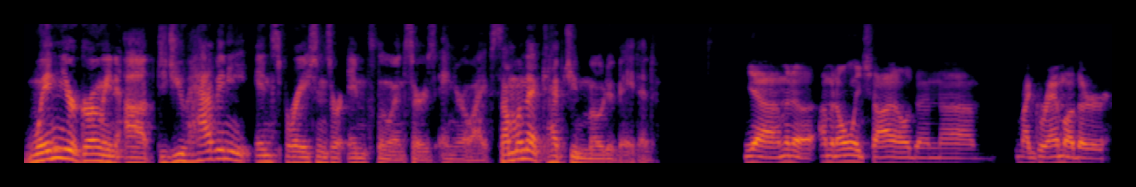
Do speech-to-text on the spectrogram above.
When you're growing up, did you have any inspirations or influencers in your life? Someone that kept you motivated? Yeah, I'm an I'm an only child, and uh, my grandmother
